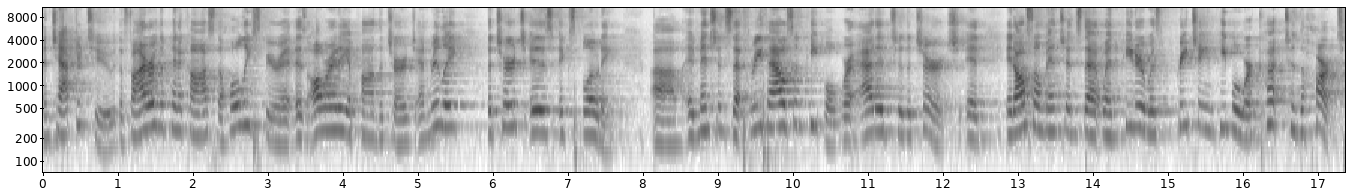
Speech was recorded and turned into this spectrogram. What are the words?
in chapter 2, the fire of the Pentecost, the Holy Spirit is already upon the church, and really the church is exploding. Um, it mentions that 3,000 people were added to the church. It, it also mentions that when Peter was preaching, people were cut to the heart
